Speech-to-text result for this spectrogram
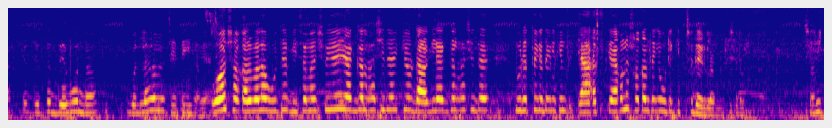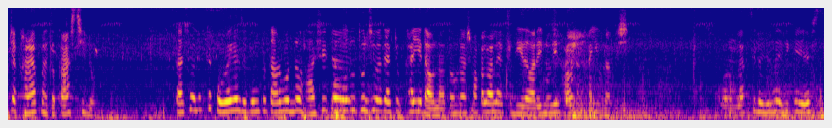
আজকে যেতে দেবো না। বললে হবে। যেতেই হবে ও সকালবেলা উঠে বিছানায় শুয়েই একগাল হাসি দেয় কেউ ডাকলে একগাল হাসি দেয়। দূরের থেকে দেখলে কিন্তু আজকে এখনও সকাল থেকে উঠে কিচ্ছু দেখলাম সেরকম। শরীরটা খারাপ হয়তো কাশ ছিল। কাশি অনেকটা কমে গেছে কিন্তু তার মধ্যেও হাসিটা মধু তুলসী পাতা একটু খাইয়ে দাও না তোমরা সকালবেলা একটু দিয়ে দাও আর এই নদীর হাওয়াটা খাইও না বেশি। গরম লাগছিল ওই জন্য এদিকে এসছি।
